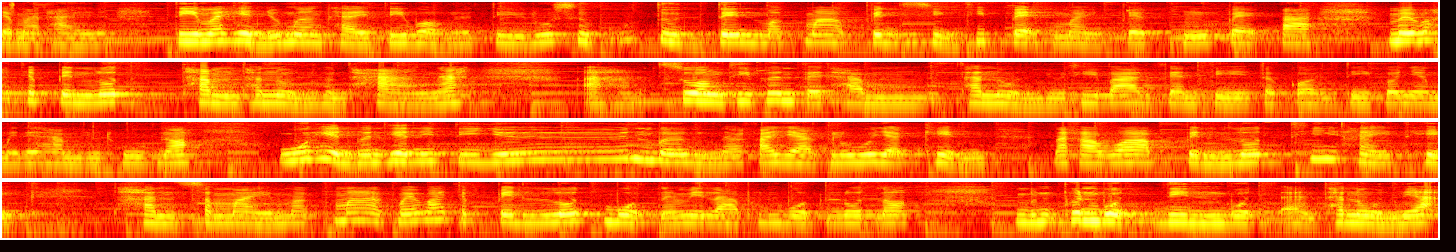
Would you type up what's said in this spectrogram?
จะมาไทยนะตีมาเห็นอยู่เมืองไทยตีบอกเลยตีรู้สึกตื่นเต้นมาก ๆ เป็นสิ่งที่แปลกใหม่แปลกหูแปลกตา ไม่ว่าจะเป็นรถ ทำถนนหนทางนะอ่าช่วงที่เพื่อนไปทำถนนอยู่ที่บ้านแฟนตี แต่ก่อนตีก็ยังไม่ได้ทำ YouTube เนาะอู้เห็นเพื่อนเทศนี่ตียืนเบิ่งนะคะ อยากรู้อยากเห็นนะคะว่าเป็นรถที่ไฮเทคทันสมัยมาก ๆ ไม่ว่าจะเป็นรถบดนะเวลาเพิ่นบดรถเนาะเพิ่นบดดินบดถนนเนี้ย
